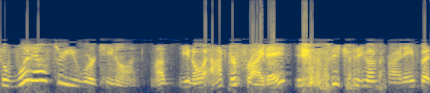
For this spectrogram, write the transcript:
So what else are you working on? Uh, you know, after Friday, fixing on Friday, but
